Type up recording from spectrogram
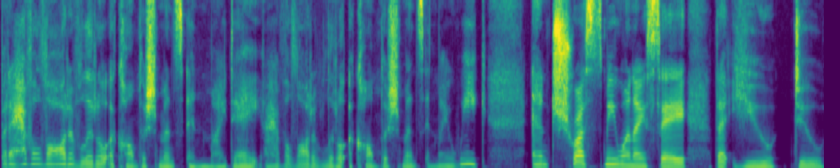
But I have a lot of little accomplishments in my day. I have a lot of little accomplishments in my week. And trust me when I say that you do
